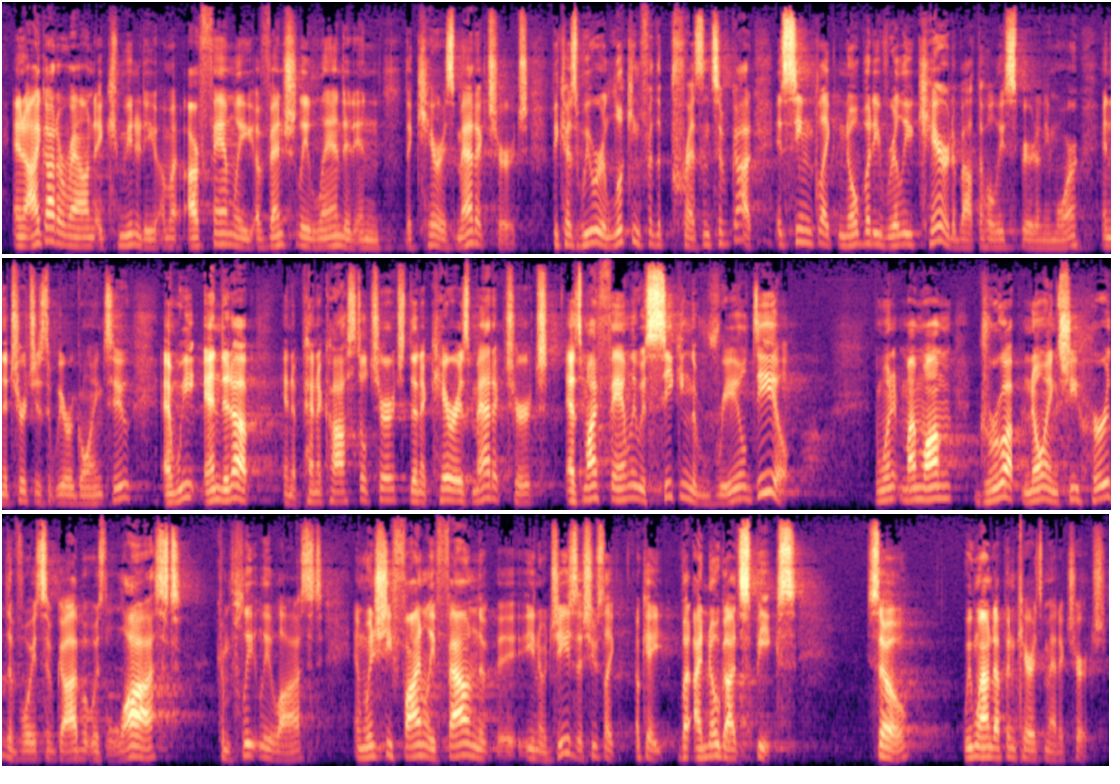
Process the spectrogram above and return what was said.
And I got around a community. Um, our family eventually landed in the charismatic church because we were looking for the presence of God. It seemed like nobody really cared about the Holy Spirit anymore in the churches that we were going to. And we ended up in a Pentecostal church, then a charismatic church, as my family was seeking the real deal. And when my mom grew up knowing she heard the voice of God but was lost, completely lost, and when she finally found the, you know, Jesus, she was like, okay, but I know God speaks. So we wound up in charismatic church.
